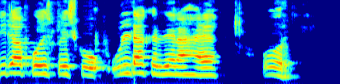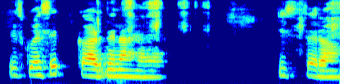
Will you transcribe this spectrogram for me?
फिर आपको इस पेज को उल्टा कर देना है और इसको ऐसे काट देना है। इस तरह।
